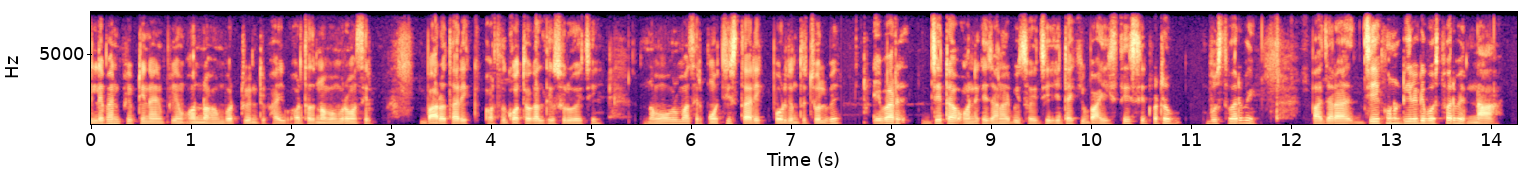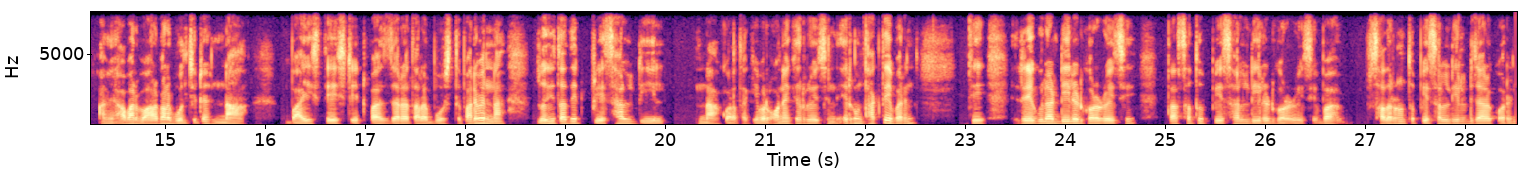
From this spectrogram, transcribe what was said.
eleven fifty nine PM on November twenty five অর্থাৎ নভেম্বর মাসের বারো তারিখ, অর্থাৎ গতকাল থেকে শুরু হয়েছে। নভেম্বর মাসের পঁচিশ তারিখ পর্যন্ত চলবে। এবার যেটা অনেকে জানার বিষয় যে, এটা কি বাইশ তেইশ সিট পাঠও বুঝতে পারবে? বা যারা যে কোনো ডিএলএডি বসতে পারবে? না। আমি আবার বারবার বলছি, এটা না। বাইশ তেইশ স্টেট পাস যারা, তারা বসতে পারবেন না যদি তাদের স্পেশাল ডিল না করা থাকে। এবার অনেকের রয়েছেন, এরকম থাকতেই পারেন। যে রেগুলার ডিএলএড করা রয়েছে, তার সাথেও স্পেশাল ডিএলএড করা রয়েছে বা সাধারণত স্পেশাল ডিএলএড যারা করেন,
